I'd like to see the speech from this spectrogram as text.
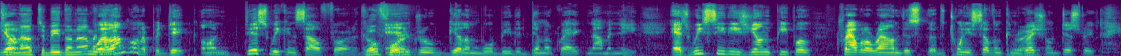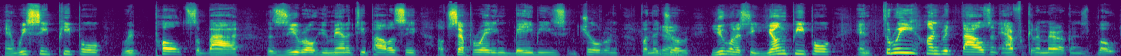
turn out to be the nominee. Well, I'm going to predict on this week in South Florida that Go for it. Andrew Gillum will be the Democratic nominee. As we see these young people travel around this uh, the 27 congressional districts, and we see people repulsed by the zero humanity policy of separating babies and children from their Yeah. children, you're going to see young people and 300,000 African Americans vote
